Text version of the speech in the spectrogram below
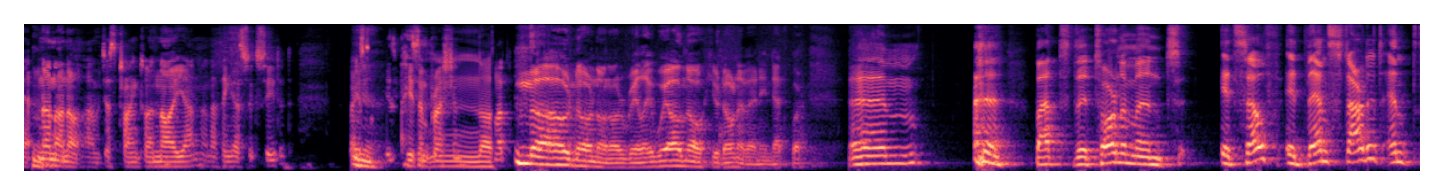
Yeah, No, no, no. I'm just trying to annoy Jan, and I think I succeeded. His, his, his impression. Not But No, no, no, no, really. We all know you don't have any network. Um, but the tournament itself, it then started and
